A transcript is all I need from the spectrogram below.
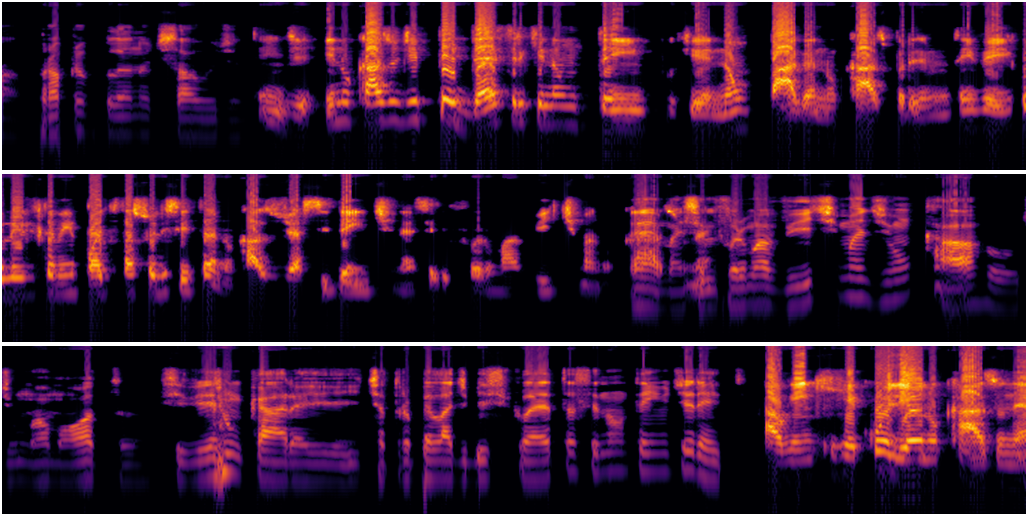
o próprio plano de saúde. Entendi. E no caso de pedestre que não tem, porque não paga, no caso, por exemplo, não tem veículo, ele também pode estar solicitando, no caso de acidente, né? Se ele for uma vítima, no é, caso. É, mas né? se ele for uma vítima de um carro, de uma moto, se vir um cara e te atropelar de bicicleta, você não tem o direito. alguém que recolheu no caso, né?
